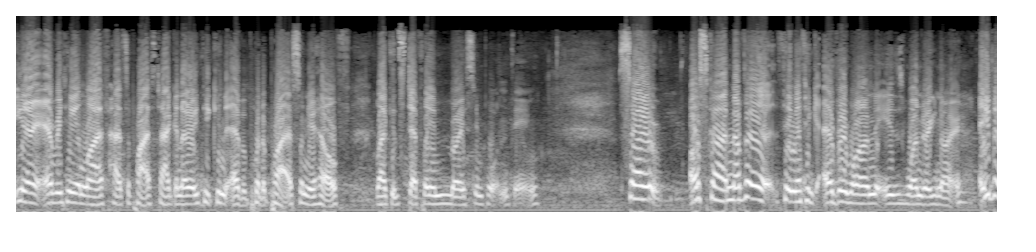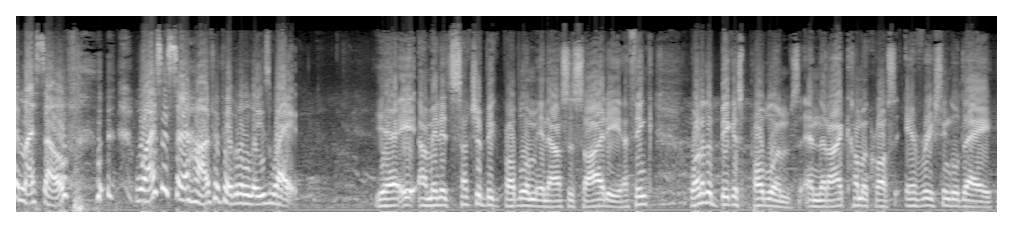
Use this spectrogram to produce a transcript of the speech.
you know, everything in life has a price tag, and I don't think you can ever put a price on your health. Like it's definitely the most important thing. So, Oscar, another thing I think everyone is wondering, no, even myself, why is it so hard for people to lose weight? Yeah, it, I mean, it's such a big problem in our society. I think one of the biggest problems, and that I come across every single day,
